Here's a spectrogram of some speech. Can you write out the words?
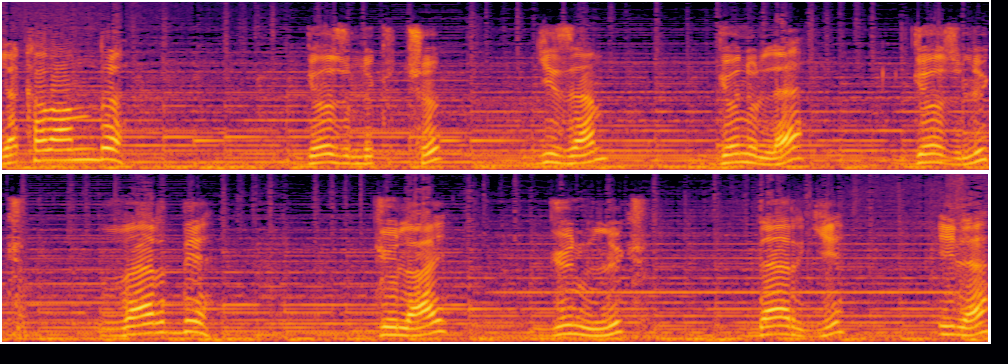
yakalandı. Gözlükçü Gizem gönüle gözlük verdi. Gülay günlük dergi ile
